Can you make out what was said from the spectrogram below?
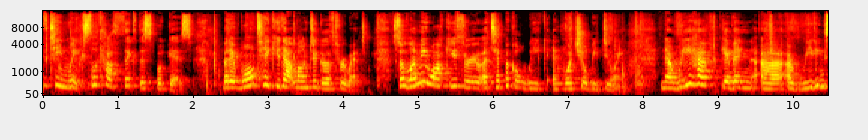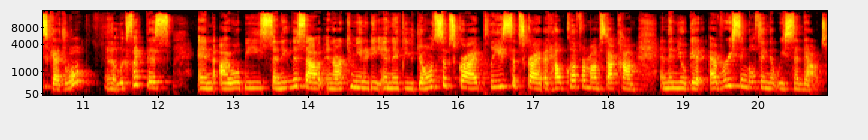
15 weeks. Look how thick this book is, but it won't take you that long to go through it. So let me walk you through a typical week and what you'll be doing. Now we have given uh, a reading schedule and it looks like this and I will be sending this out in our community. And if you don't subscribe, please subscribe at helpclubformoms.com and then you'll get every single thing that we send out.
